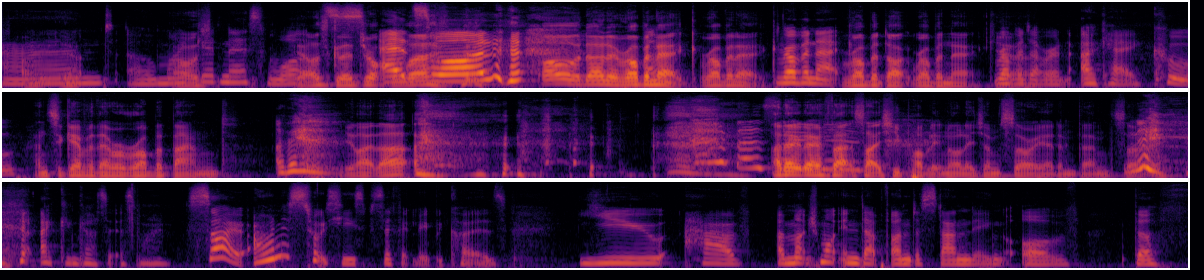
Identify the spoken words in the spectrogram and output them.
Oh, yeah. and oh, my was- goodness, what? Yeah, I was gonna drop the Ed. Swan, Oh no, no, rubberneck, rubberneck, Rubberneck, rubber Neck, Rubber duck, rubberneck. Yeah. Rubber Duck. Okay, cool. And together they're a rubber band. You like that? I don't so know if that's actually public knowledge. I'm sorry, Ed and Ben. Sorry. I can cut it. It's fine. So I wanted to talk to you specifically because you have a much more in-depth understanding of the. f-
